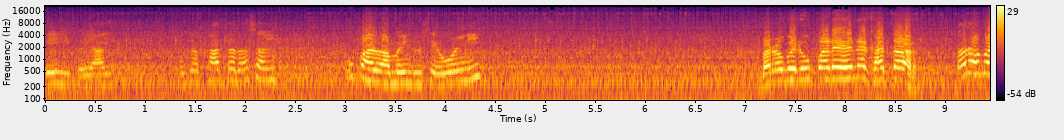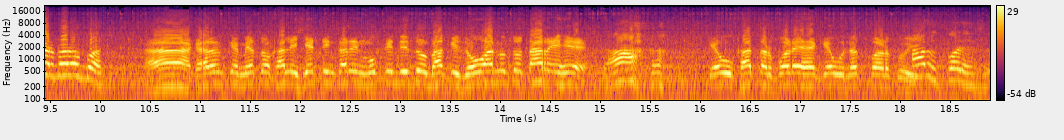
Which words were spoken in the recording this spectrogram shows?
બેહી તો હાલ. જો ખાતર અસલ ઉપાડવા માંડ્યું છે ઓયણી. બરોબર ઉપાડે હે ને ખાતર? બરોબર બરોબર. હા કારણ કે મેં તો ખાલી સેટિંગ કરીને મૂકી દીધું બાકી જોવાનું તો તારે હે. હા. કેવું ખાતર પડે હે કેવું નથી પડતું. સારું પડે છે.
